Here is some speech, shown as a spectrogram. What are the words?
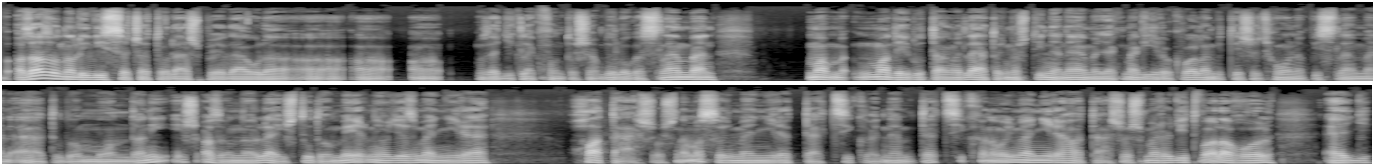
az azonnali visszacsatolás például a, a, a, a, az egyik legfontosabb dolog a slamben, ma, ma délután, vagy lehet, hogy most innen elmegyek, megírok valamit, és egy holnapi slamben el tudom mondani, és azonnal le is tudom mérni, hogy ez mennyire hatásos. Nem az, hogy mennyire tetszik, vagy nem tetszik, hanem hogy mennyire hatásos. Mert hogy itt valahol egy,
